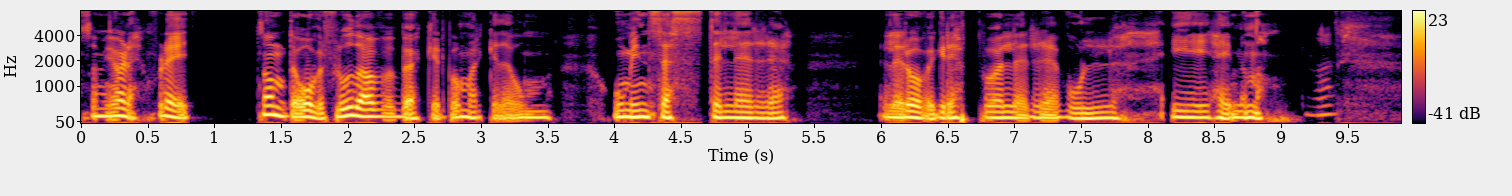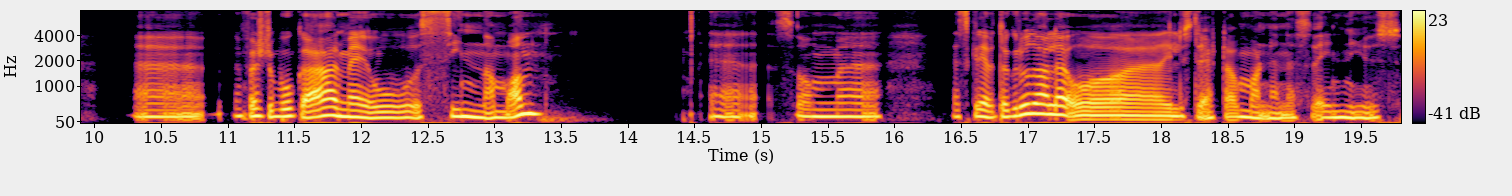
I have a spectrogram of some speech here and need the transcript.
som gjør det. For det er ikke sånn det er overflod av bøker på markedet om, om incest eller, eller, overgrep eller vold i heimen. Da. Eh, den første boka jeg har med, er jo 'Sinna mann', eh, som eh, er skrevet av Gro Dale og illustrert av mannen hennes, Svein Nyhus.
